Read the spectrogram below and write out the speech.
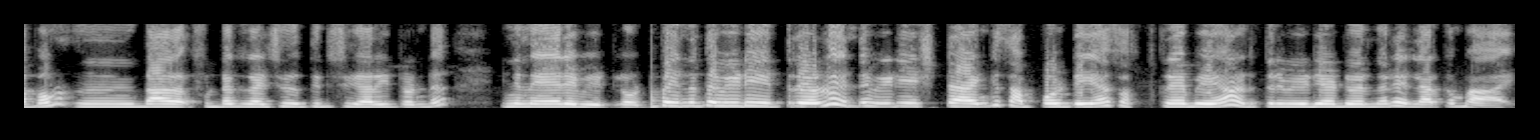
അപ്പം ഫുഡൊക്കെ കഴിച്ച് തിരിച്ചു കയറിയിട്ടുണ്ട്. ഇനി നേരെ വീട്ടിലോട്ട്. അപ്പൊ ഇന്നത്തെ വീഡിയോ ഇത്രയേ ഉള്ളൂ. എന്റെ വീഡിയോ ഇഷ്ടമായെങ്കിൽ സപ്പോർട്ട് ചെയ്യുക സബ്സ്ക്രൈബ് ചെയ്യുക. അടുത്തൊരു വീഡിയോ ആയിട്ട് വരുന്നവരെ എല്ലാവർക്കും ബായ്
